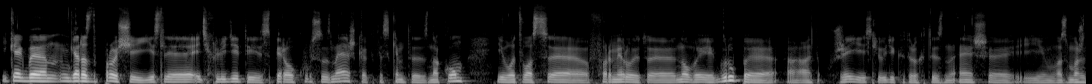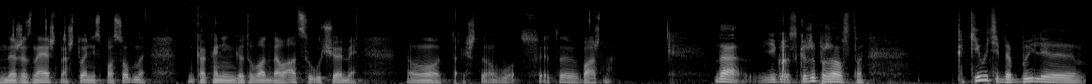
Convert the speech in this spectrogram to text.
И как бы гораздо проще, если этих людей ты с первого курса знаешь, как ты с кем-то знаком, и вот вас э, формируют э, новые группы, а уже есть люди, которых ты знаешь, э, и, возможно, даже знаешь, на что они способны, как они готовы отдаваться учебе. Вот, так что вот, это важно. Да, Егор, скажи, пожалуйста, какие у тебя были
